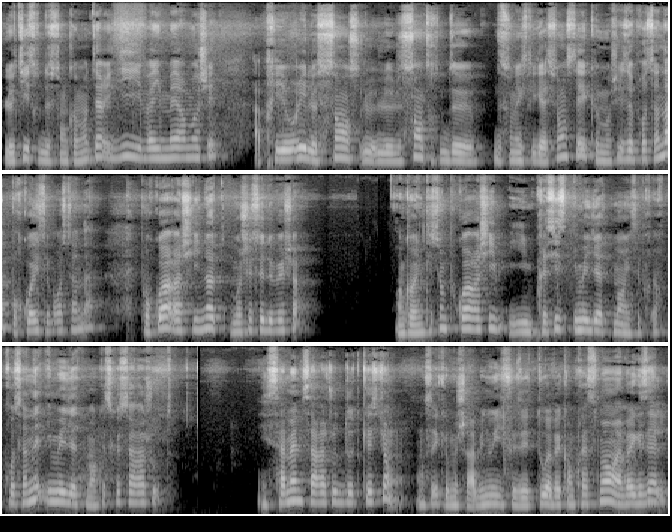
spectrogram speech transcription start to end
le titre de son commentaire? Il dit Vaimer Moshe. A priori, le, sens, le, centre de, son explication, c'est que Moshe se prosterna. Pourquoi il se prosterna Pourquoi Rashi note Moshe se dépêcha Encore une question, pourquoi Rashi il précise immédiatement Il s'est prosterné immédiatement? Qu'est-ce que ça rajoute? Et ça même, ça rajoute d'autres questions. On sait que Moshe Rabbeinu, il faisait tout avec empressement, avec zèle.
